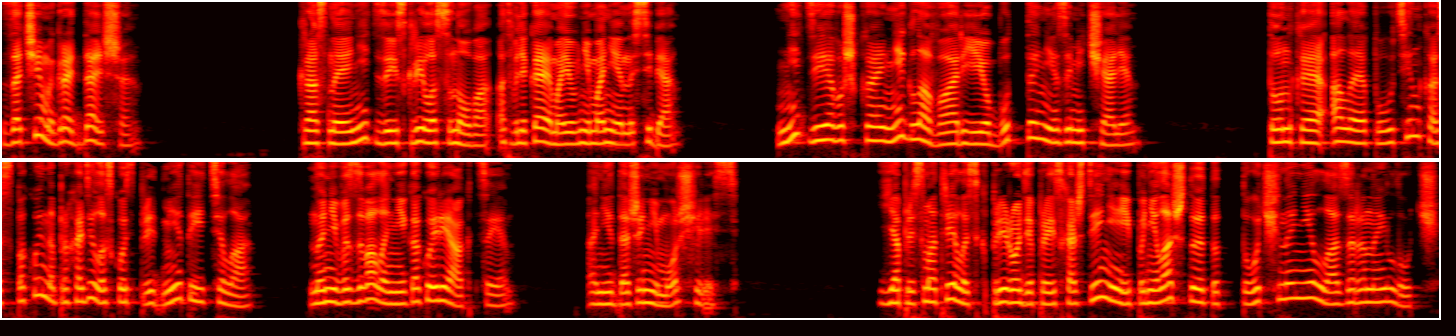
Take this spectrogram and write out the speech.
Зачем играть дальше? Красная нить заискрила снова, отвлекая мое внимание на себя. Ни девушка, ни главарь ее будто не замечали. Тонкая алая паутинка спокойно проходила сквозь предметы и тела, но не вызывала никакой реакции. Они даже не морщились. Я присмотрелась к природе происхождения и поняла, что это точно не лазерный луч.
